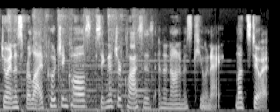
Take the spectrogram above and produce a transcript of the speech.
Join us for live coaching calls, signature classes, and anonymous Q&A. Let's do it.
